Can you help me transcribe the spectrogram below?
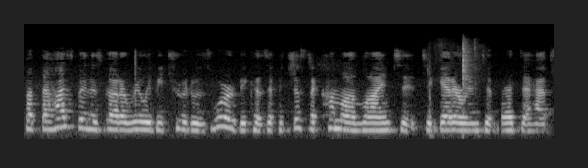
But the husband has got to really be true to his word because if it's just a come online to, to get her into bed to have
